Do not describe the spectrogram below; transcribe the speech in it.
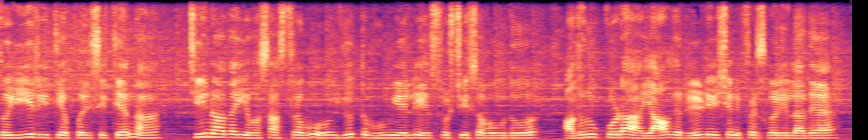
ಸೊ, ಈ ರೀತಿಯ ಪರಿಸ್ಥಿತಿಯನ್ನು ಚೀನಾದ ಈ ಹೊಸ ಅಸ್ತ್ರವು ಯುದ್ಧ ಭೂಮಿಯಲ್ಲಿ ಸೃಷ್ಟಿಸಬಹುದು. ಅದನ್ನು ಕೂಡ ಯಾವುದೇ ರೇಡಿಯೇಷನ್ ಇಫೆಕ್ಟ್ಸ್ಗಳಿಲ್ಲದೆ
